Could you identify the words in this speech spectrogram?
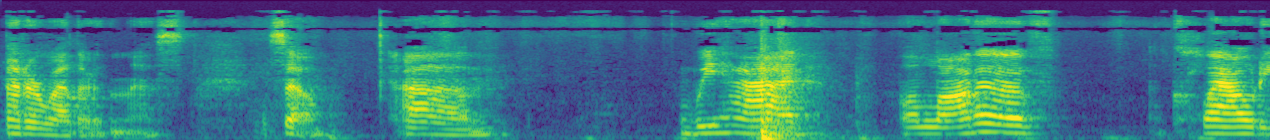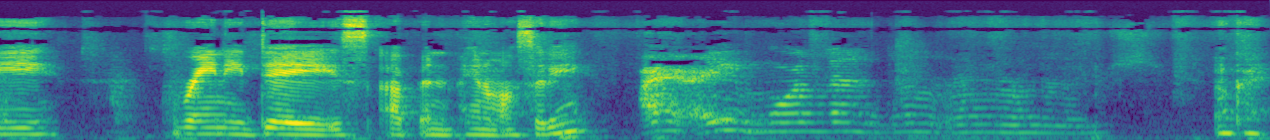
better weather than this. So, um, we had a lot of cloudy, rainy days up in Panama City. I ate more than. Okay.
